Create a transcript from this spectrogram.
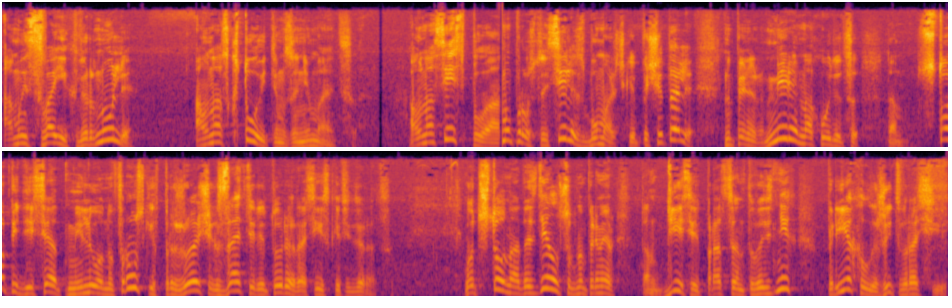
А мы своих вернули, а у нас кто этим занимается? А у нас есть план. Мы просто сели с бумажечкой, посчитали, например, в мире находится там 150 миллионов русских, проживающих за территорией Российской Федерации. Вот что надо сделать, чтобы, например, там 10% из них приехало жить в Россию?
